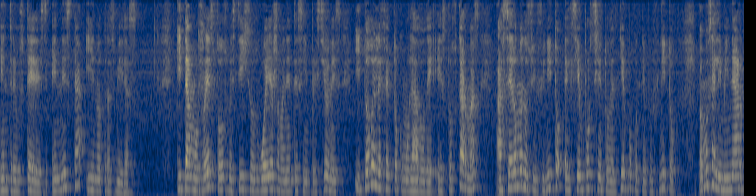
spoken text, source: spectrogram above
entre ustedes en esta y en otras vidas. Quitamos restos, vestigios, huellas remanentes e impresiones y todo el efecto acumulado de estos karmas a cero menos infinito el 100% del tiempo con tiempo infinito. Vamos a eliminar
